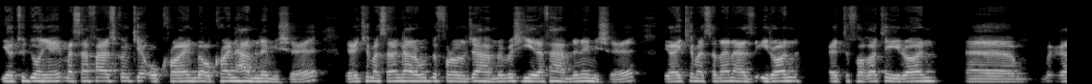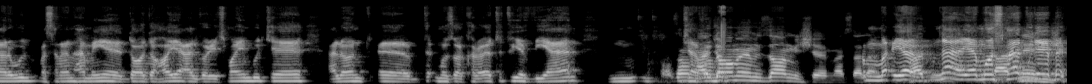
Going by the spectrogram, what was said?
یا تو دنیای مثلا فرض کن که اوکراین به اوکراین حمله میشه یا اینکه مثلا قرار بود به فلانجا حمله بشه یه دفعه حمله نمیشه یا اینکه مثلا از ایران اتفاقات ایران قرار بود مثلا همه داده های الگوریتم این بود که الان مذاکرات توی وین جواب- امضا میشه مثلا م- یا نه یا مثبت بوده. ب-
